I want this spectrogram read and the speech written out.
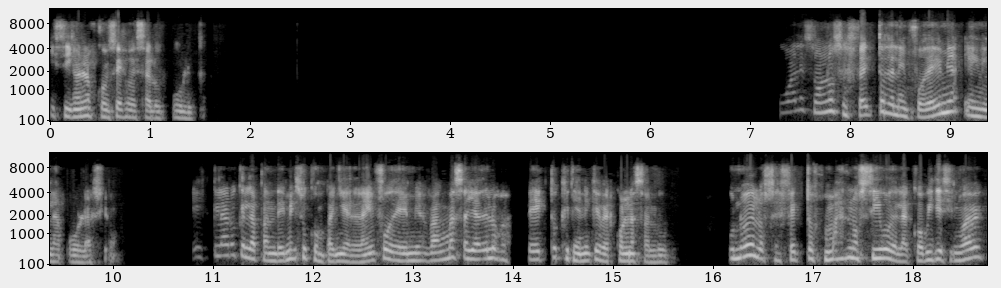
y sigan los consejos de salud pública. ¿Cuáles son los efectos de la infodemia en la población? Es claro que la pandemia y su compañera, la infodemia, van más allá de los aspectos que tienen que ver con la salud. Uno de los efectos más nocivos de la COVID-19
